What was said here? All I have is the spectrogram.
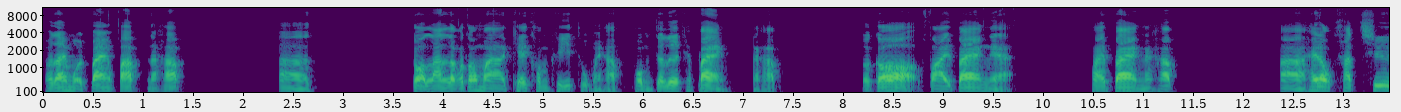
พอได้หมวดแป้งปั๊บนะครับ ก่อนรันเราก็ต้องมา case complete ถูกไหมครับ ผมจะเลือกแค่แป้งนะครับ แล้วก็ไฟล์แป้งเนี่ย ไฟล์แป้งนะครับ อ่าให้เราคัดชื่อ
